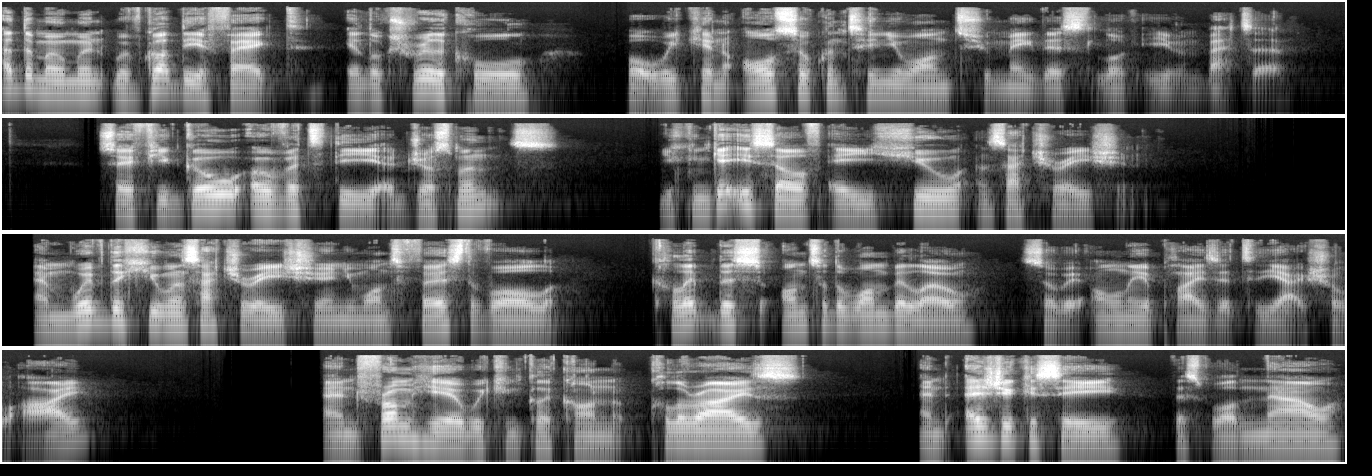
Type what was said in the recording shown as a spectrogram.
At the moment, we've got the effect, it looks really cool, but we can also continue on to make this look even better. So if you go over to the adjustments, you can get yourself a hue and saturation. And with the hue and saturation, you want to first of all clip this onto the one below so it only applies it to the actual eye. And from here, we can click on colorize and as you can see, this will now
